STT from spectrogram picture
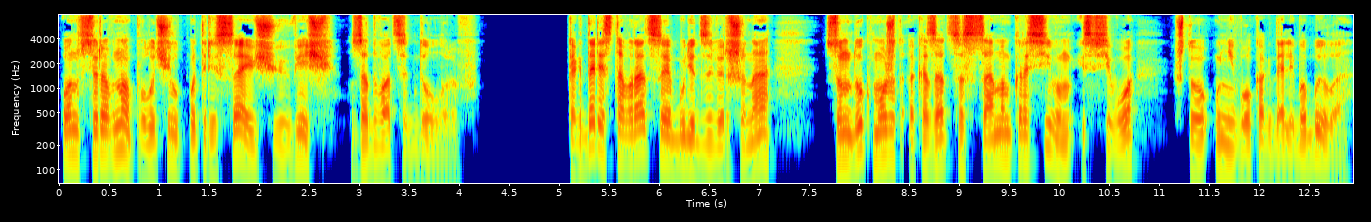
он все равно получил потрясающую вещь за 20 долларов. Когда реставрация будет завершена, сундук может оказаться самым красивым из всего, что у него когда-либо было.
